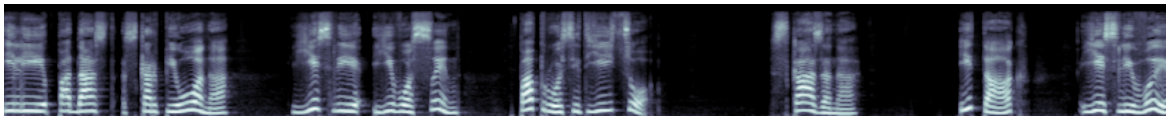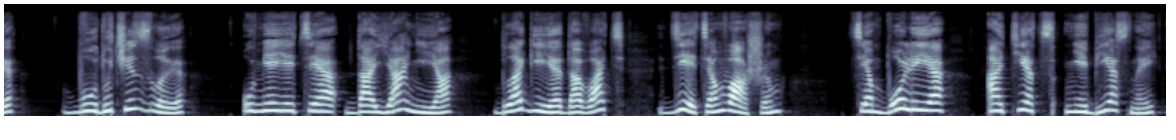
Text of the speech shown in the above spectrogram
или подаст скорпиона, если его сын попросит яйцо? Сказано, Итак, если вы, будучи злы, умеете даяния благие давать детям вашим, тем более Отец Небесный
